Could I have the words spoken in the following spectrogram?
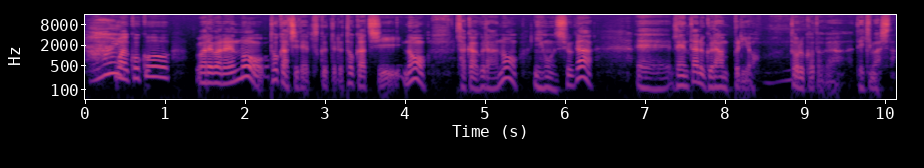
はい、まあ、ここ我々の十勝で作ってる十勝の酒蔵の日本酒が、えー、全体のグランプリを取ることができました。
